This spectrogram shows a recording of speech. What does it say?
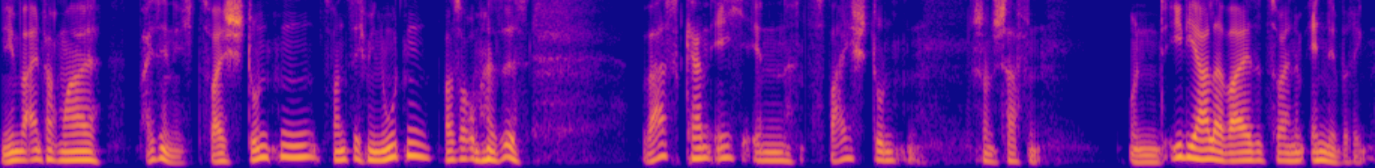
Nehmen wir einfach mal, weiß ich nicht, zwei Stunden, 20 Minuten, was auch immer es ist. Was kann ich in zwei Stunden schon schaffen und idealerweise zu einem Ende bringen.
